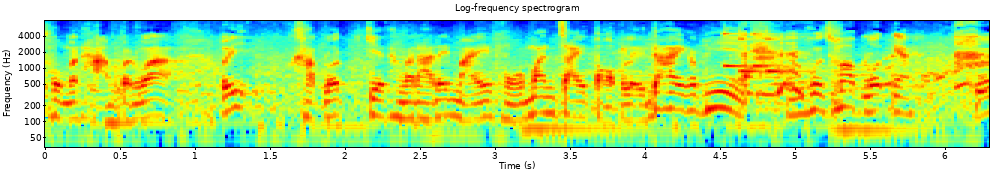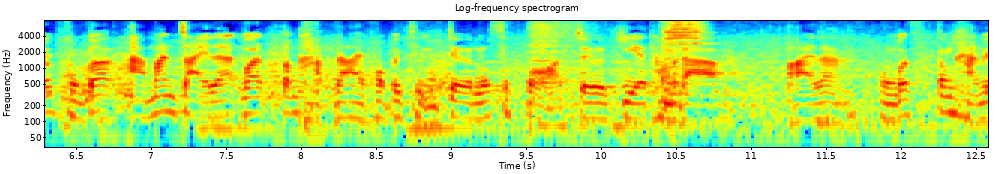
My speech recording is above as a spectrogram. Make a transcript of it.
โทรมาถามกันว่าเอ้ย ขับรถเกียร์ธรรมดาได้ไหม ผมก็มั่นใจตอบไปเลยได้ครับพี่ ผมเป็นคนชอบรถไงแล้วผมก็อ่ามั่นใจแล้วว่าต้องขับได้ พอไปถึงเจอรถสปอร์ตเจอเกียร์ธรรมดาตายแล้วผมก็ต้องหันไป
